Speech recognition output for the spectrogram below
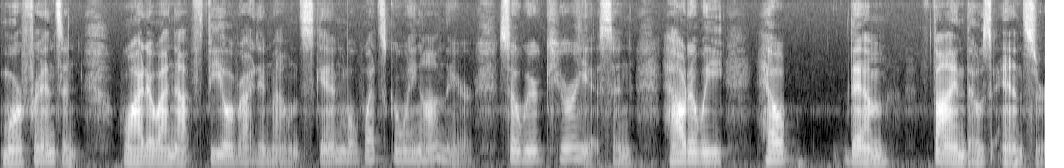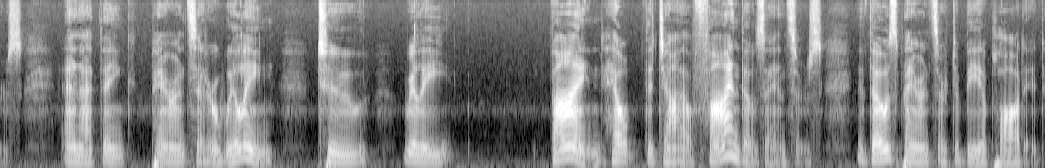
more friends and why do I not feel right in my own skin? Well, what's going on there? So we're curious and how do we help them find those answers? And I think parents that are willing to really find, help the child find those answers, those parents are to be applauded.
